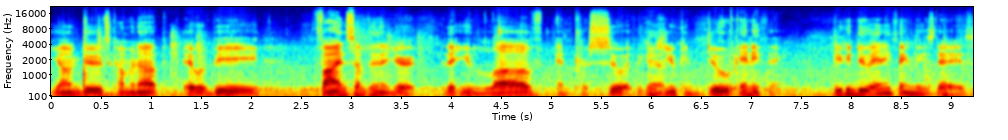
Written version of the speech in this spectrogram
young dudes coming up, it would be find something that you're that you love and pursue it because Yeah. you can do anything. You can do anything these days.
